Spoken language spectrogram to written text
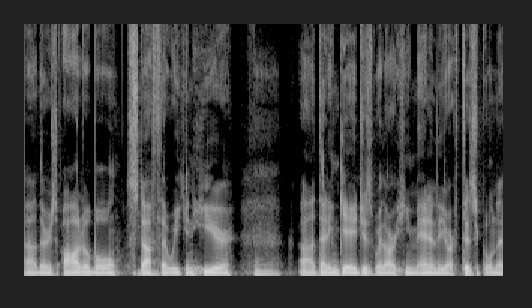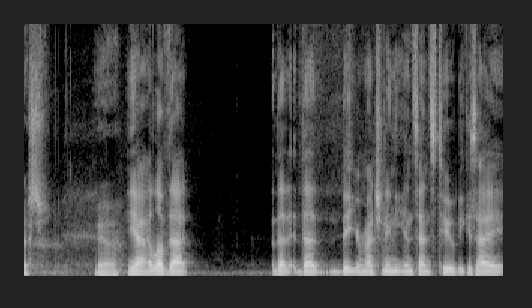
Uh, there's audible stuff that we can hear Mhm. uh, that engages with our humanity, our physicalness. Yeah. Yeah, I love that that that that you're mentioning the incense too because I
